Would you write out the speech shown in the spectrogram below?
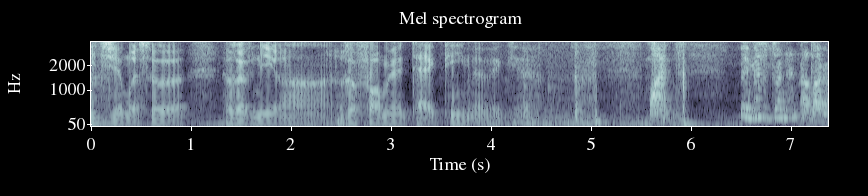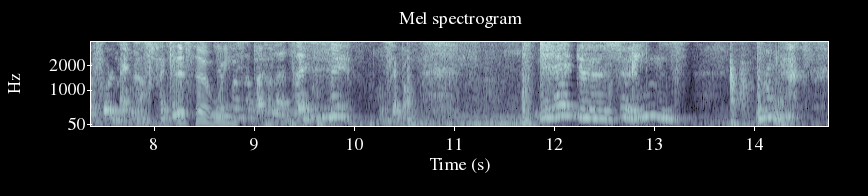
Il dit j'aimerais ça euh, revenir en reformer un tag team avec euh, ouais. Mais, mais c'est un animateur de foule maintenant. ça fait C'est ça, Il oui. a pas sa parole à dire, mais on sait pas. Greg euh, Cerise, Rubix.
